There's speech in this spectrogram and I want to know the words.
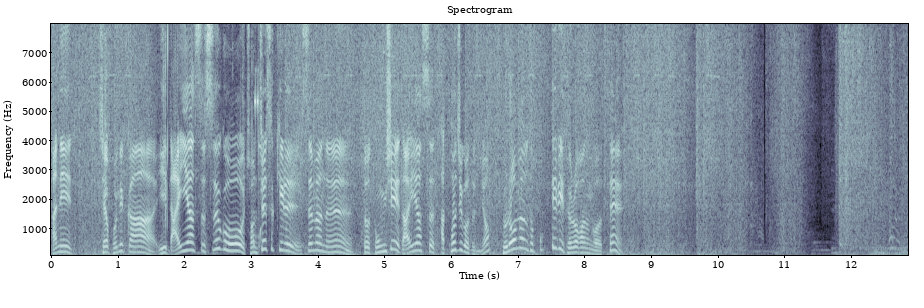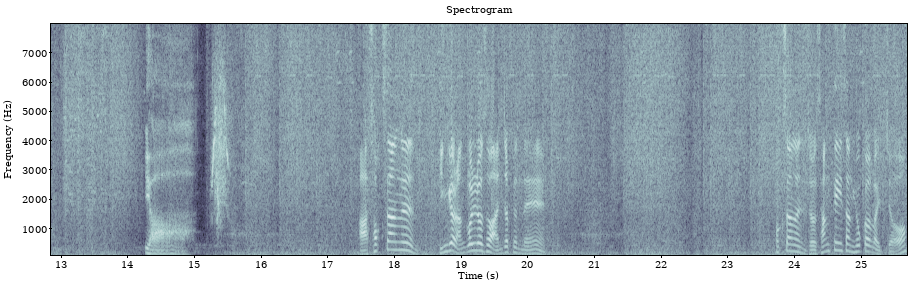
아니 제가 보니까 이 나이아스 쓰고 전체 스킬을 쓰면은 저 동시에 나이아스 다 터지거든요? 그러면서 폭딜이 들어가는 것 같아. 이야. 아 석상은 빙결 안 걸려서 안 잡혔네. 석상은 저 상태 이상 효과가 있죠.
